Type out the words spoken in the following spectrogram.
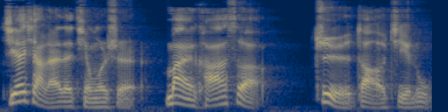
接下来的题目是麦克阿瑟制造记录。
